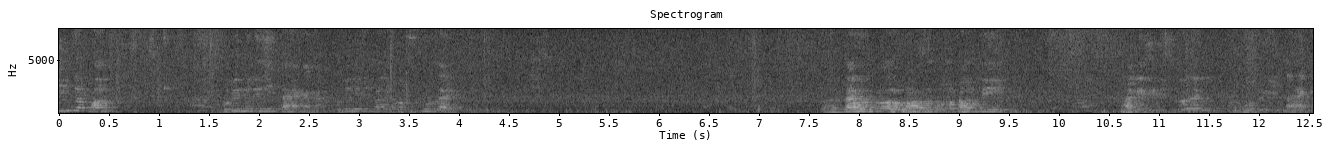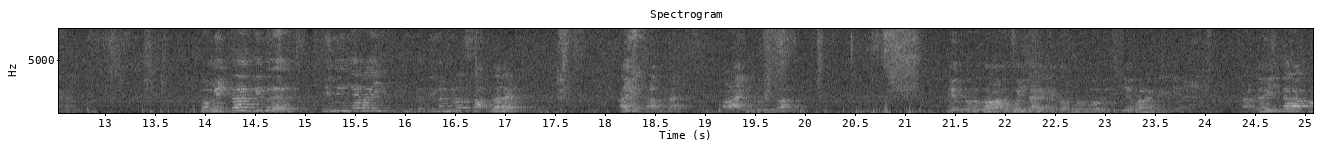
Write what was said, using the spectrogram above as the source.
ಇನ್ ಜೊತೆ ಗುಡಿ ಗುಡಿ ನಿಂತ ಹಾಕನ ಗುಡಿ ನಿಂತ ಮೇಲೆ ಒಂದು ಸ್ಕೂಲ್ ಆಯ್ತು তাই হোক অলপ পড়াশোনা মোটামুটি ভাগে জিনিস করে মোটামুটি তাহে কেনা তো মিটার গিদ্রে তিন ইঞ্জিনিয়ার আই কিন্তু দিন আমরা সাপ্তাহে আই সাপ্তাহে পড়াই গুরুত্ব ফের কোনো ধরনের বই তারিখে তো ফুটবল নিয়ে বাড়াকে ಗ್ರಹಿಸ್ತಾರಪ್ಪ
